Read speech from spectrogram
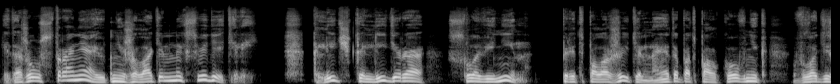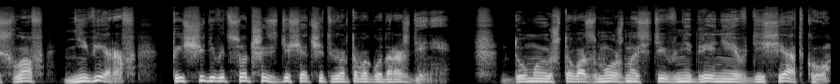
и даже устраняют нежелательных свидетелей. Кличка лидера «Славянин». Предположительно, это подполковник Владислав Неверов, 1964 года рождения. Думаю, что возможности внедрения в десятку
